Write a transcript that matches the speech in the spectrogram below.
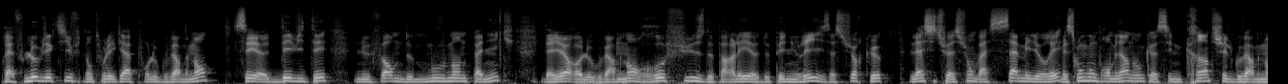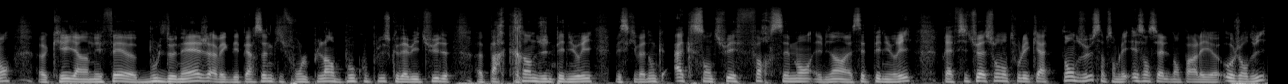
Bref, l'objectif dans tous les cas pour le gouvernement, c'est d'éviter une forme de mouvement de panique. D'ailleurs, le gouvernement refuse de parler de pénurie. Ils assurent que la situation va s'améliorer. Mais ce qu'on comprend bien, donc, c'est une crainte chez le gouvernement euh, qu'il y a un effet euh, boule de neige avec des personnes qui font le plein beaucoup plus que d'habitude euh, par crainte d'une pénurie, mais ce qui va donc accentuer forcément eh bien, cette pénurie. Bref, situation dans tous les cas tendue. Ça me semblait essentiel d'en parler aujourd'hui.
